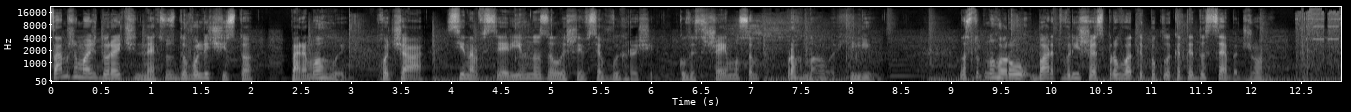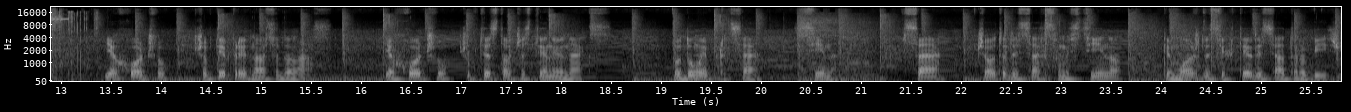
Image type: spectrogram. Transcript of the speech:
Сам же матч, до речі, Nexus доволі чисто перемогли, хоча Сіна все рівно залишився в виграші, коли з Шеймусом прогнали хілів. Наступного роу Барт вирішує спробувати покликати до себе Джона. Я хочу, щоб ти приєднався до нас. Я хочу, щоб ти став частиною Nex. Подумай про це, Сіна. Все, чого ти досяг самостійно, ти можеш досягти в десятеро більше,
